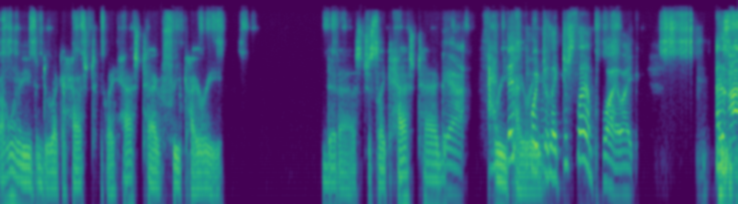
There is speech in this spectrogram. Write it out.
I want to even do like a hashtag, like hashtag free Kyrie. Dead ass, just like hashtag yeah. Free At this Kyrie. point, just like just let him play. Like, and I,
